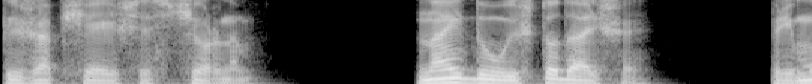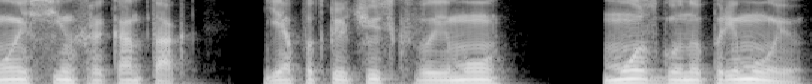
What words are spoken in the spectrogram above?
Ты же общаешься с черным». «Найду, и что дальше?» «Прямой синхроконтакт. Я подключусь к твоему мозгу напрямую.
